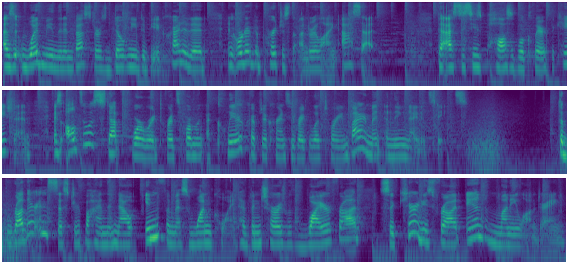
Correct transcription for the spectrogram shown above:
as it would mean that investors don't need to be accredited in order to purchase the underlying asset the SEC's possible clarification is also a step forward towards forming a clear cryptocurrency regulatory environment in the United States. The brother and sister behind the now infamous OneCoin have been charged with wire fraud, securities fraud, and money laundering.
